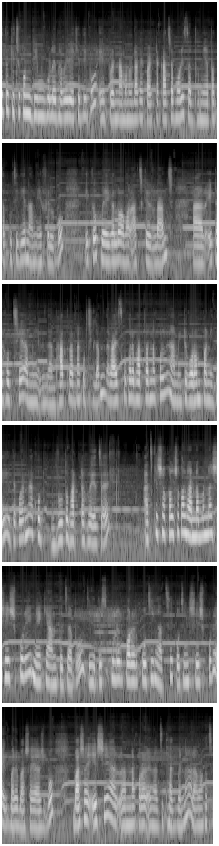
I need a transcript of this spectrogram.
এ তো কিছুক্ষণ ডিমগুলো এভাবে রেখে দিব। এরপরে নামানোর আগে কয়েকটা কাঁচামরিচ আর ধনিয়া পাতা কুচি দিয়ে নামিয়ে ফেলব। এ তো হয়ে গেল আমার আজকের লাঞ্চ আর এটা হচ্ছে আমি ভাত রান্না করছিলাম। রাইস কুকারে ভাত রান্না করলে আমি একটু গরম পানি দিই। এতে করে না খুব দ্রুত ভাতটা হয়ে যায়। আজকে সকাল সকাল রান্নাবান্না শেষ করেই মেয়েকে আনতে যাব। যেহেতু স্কুলের পরের কোচিং আছে, কোচিং শেষ করে একবারে বাসায় আসব। বাসায় এসে আর রান্না করার এনার্জি থাকবে না। আর আমার কাছে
